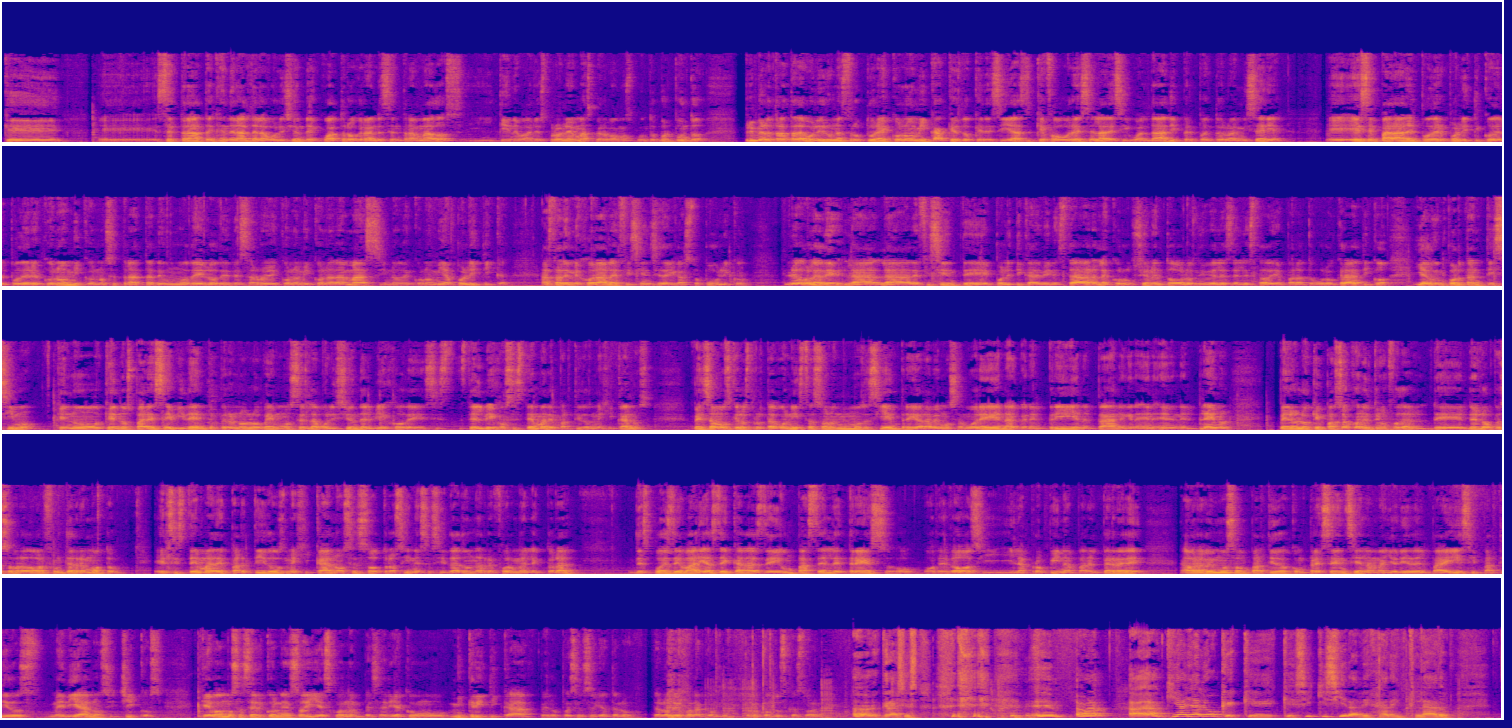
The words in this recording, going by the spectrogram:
que eh, se trata en general de la abolición de cuatro grandes entramados y tiene varios problemas, pero vamos punto por punto. Primero trata de abolir una estructura económica, que es lo que decías, que favorece la desigualdad y perpetúa la miseria. Eh, es separar el poder político del poder económico, no se trata de un modelo de desarrollo económico nada más, sino de economía política, hasta de mejorar la eficiencia del gasto público. Luego la, de- la, deficiente política de bienestar, la corrupción en todos los niveles del Estado y aparato burocrático, y algo importantísimo que, no, que nos parece evidente pero no lo vemos es la abolición del viejo, de, del viejo sistema de partidos mexicanos. Pensamos que los protagonistas son los mismos de siempre y ahora vemos a Morena, en el PRI, en el PAN, en- en el Pleno. Pero lo que pasó con el triunfo de, López Obrador fue un terremoto. El sistema de partidos mexicanos es otro sin necesidad de una reforma electoral. Después de varias décadas de un pastel de tres o, o de dos y, y la propina para el PRD, ahora vemos a un partido con presencia en la mayoría del país y partidos medianos y chicos. ¿Qué vamos a hacer con eso? Y es cuando empezaría como mi crítica, pero pues eso ya te lo, te lo dejo, a la condu- te lo conduzcas tú a la... Ah, gracias. Eh, ahora, aquí hay algo que, que- que sí quisiera dejar en claro.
